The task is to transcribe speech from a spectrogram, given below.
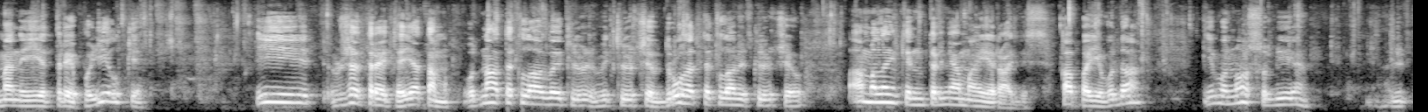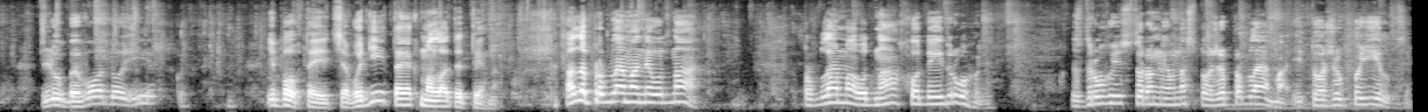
в мене- є три поїлки. І вже третя. Я там одна текла відключив, друга текла відключив. А маленьке внутрішня має радість. Капає вода, і воно собі лю- любить воду і, і бовтається в воді, так як мала дитина. Але проблема не одна. Проблема одна ходить і другою. З другої сторони, у нас теж проблема, і теж в поїлці.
